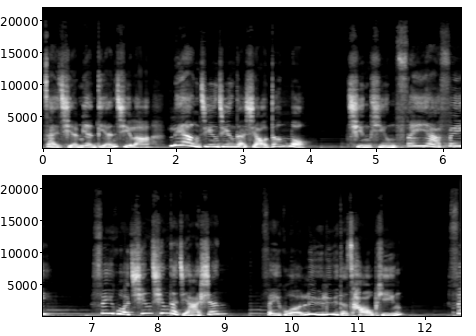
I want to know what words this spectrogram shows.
在前面点起了亮晶晶的小灯笼。蜻蜓飞呀飞，飞过青青的假山，飞过绿绿的草坪，飞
